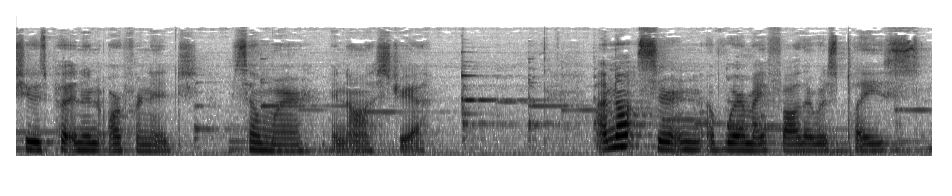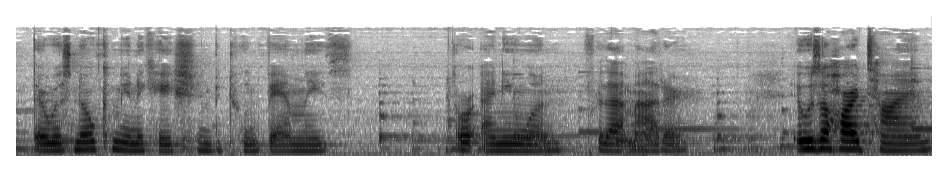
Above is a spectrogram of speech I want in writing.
she was put in an orphanage somewhere in Austria. I'm not certain of where my father was placed. There was no communication between families, or anyone for that matter. It was a hard time.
